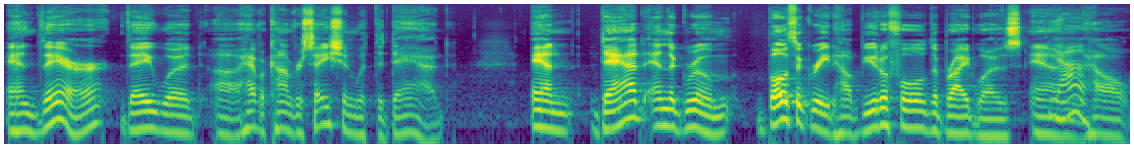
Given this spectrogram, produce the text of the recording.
And there they would uh, have a conversation with the dad. And dad and the groom both agreed how beautiful the bride was and Yeah. how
